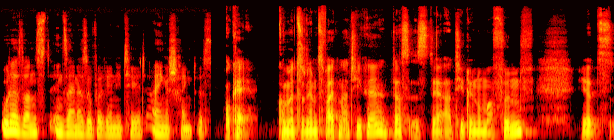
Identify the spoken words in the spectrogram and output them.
oder sonst in seiner Souveränität eingeschränkt ist. Okay, Kommen wir zu dem zweiten Artikel. Das ist der Artikel Nummer 5. Jetzt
